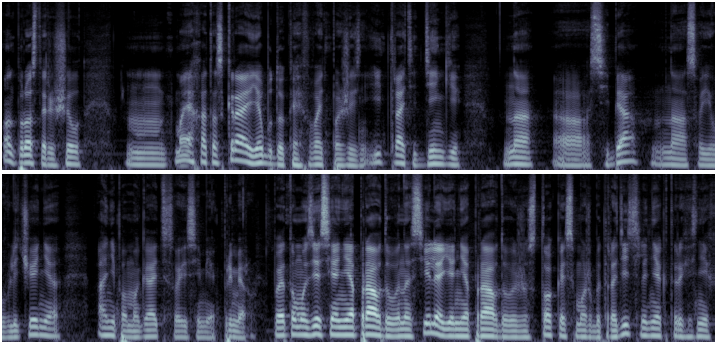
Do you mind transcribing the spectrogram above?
Он просто решил, моя хата с края, я буду кайфовать по жизни и тратить деньги на э, себя, на свои увлечения, а не помогать своей семье, к примеру. Поэтому здесь я не оправдываю насилие, я не оправдываю жестокость, может быть, родители некоторых из них.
